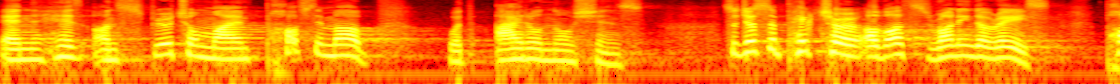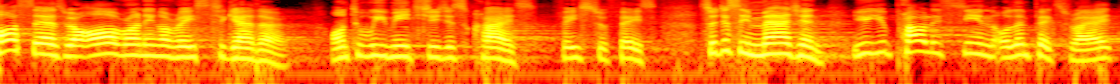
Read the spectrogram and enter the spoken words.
and his unspiritual mind puffs him up with idle notions. So, just a picture of us running the race. Paul says we're all running a race together until we meet Jesus Christ face to face. So just imagine, you, you probably seen Olympics, right?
